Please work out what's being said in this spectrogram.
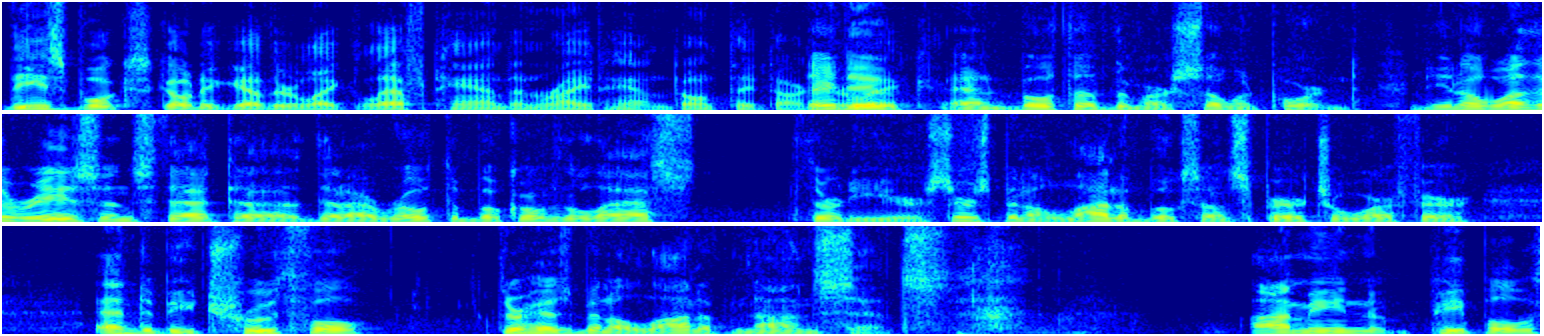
These books go together like left hand and right hand, don't they, Dr. Lake? They do, Lake? and both of them are so important. You know, one of the reasons that uh, that I wrote the book over the last 30 years, there's been a lot of books on spiritual warfare, and to be truthful, there has been a lot of nonsense. I mean, people.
